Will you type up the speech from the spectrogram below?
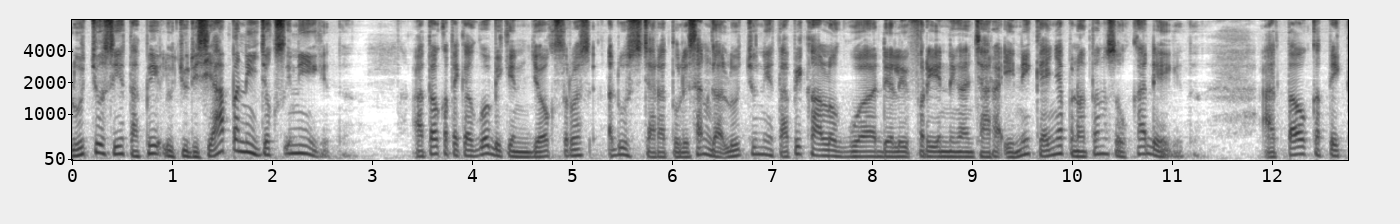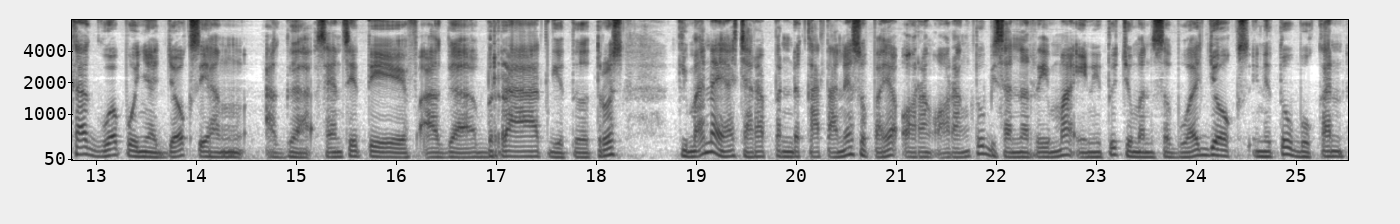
lucu sih tapi lucu di siapa nih jokes ini? Gitu atau ketika gue bikin jokes terus aduh secara tulisan gak lucu nih tapi kalau gue deliveryin dengan cara ini kayaknya penonton suka deh gitu. Atau ketika gue punya jokes yang agak sensitif agak berat gitu. Terus gimana ya cara pendekatannya supaya orang-orang tuh bisa nerima ini tuh cuman sebuah jokes ini tuh bukan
